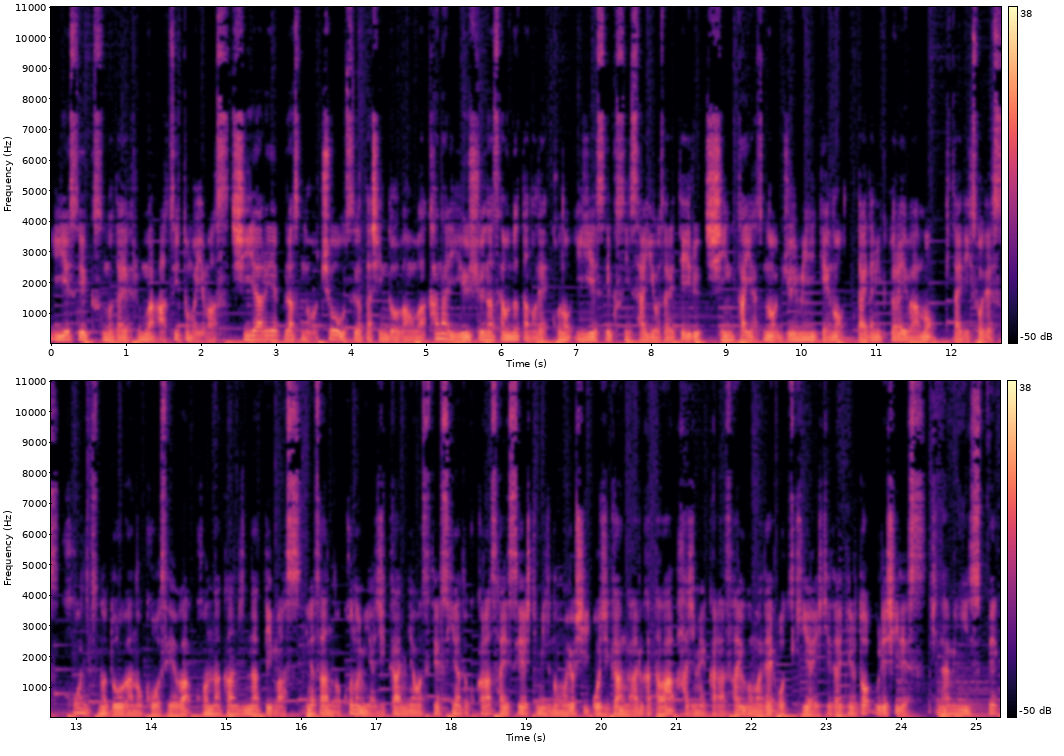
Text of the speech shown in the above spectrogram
ESX のダイフラムは厚いとも言えます。CRA プラスの超薄型振動板はかなり優秀なサウンドだったので、この ESX に採用されている新開発の 10mm 系のダイナミックドライバーも期待できそうです。本日の動画の構成はこんなな感じになっています。皆さんの好みや時間に合わせて好きなとこから再生してみるのもよし、お時間がある方は初めから最後までお付き合いしていただけると嬉しいです。ちなみにスペッ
